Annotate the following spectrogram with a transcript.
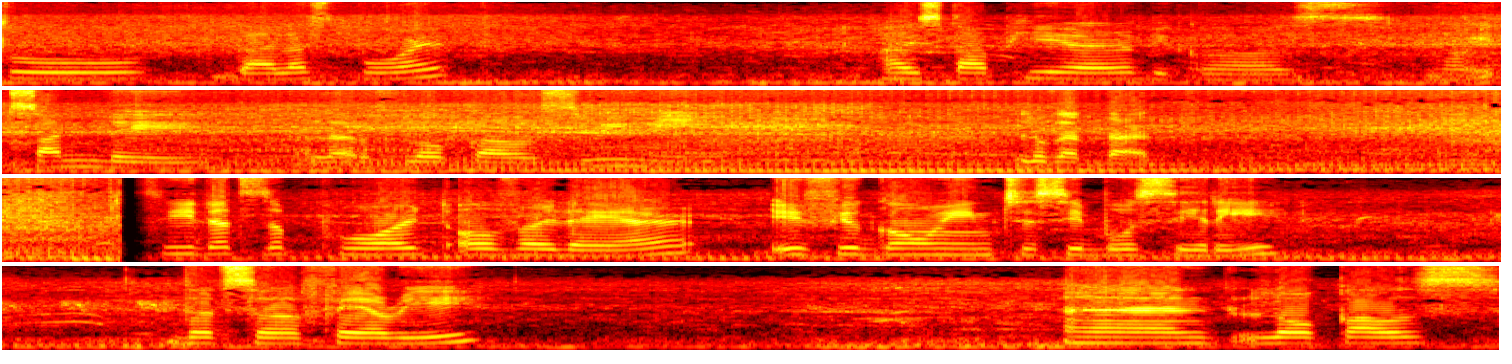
to Dallas port. I stop here because you know it's Sunday. A lot of locals swimming. Look at that. See that's the port over there. If you're going to Cebu City that's a ferry. And locals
